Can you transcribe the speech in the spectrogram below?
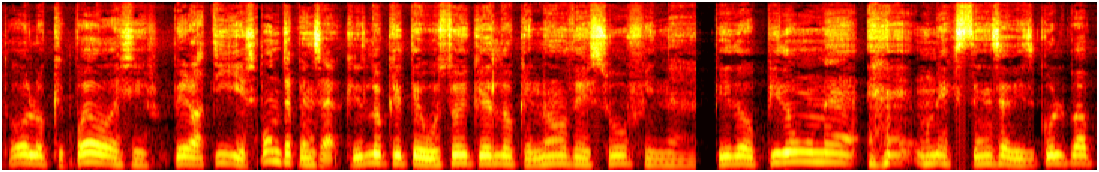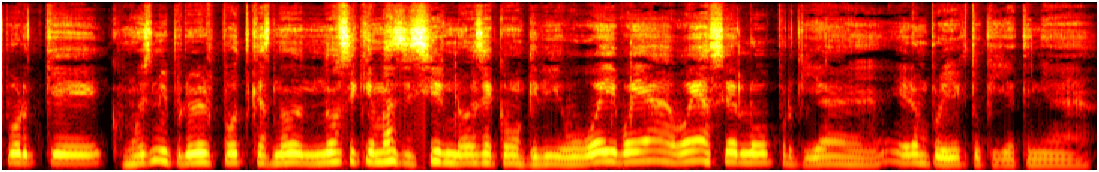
todo lo que puedo decir. Pero a ti es, ponte a pensar, ¿qué es lo que te gustó y qué es lo que no de su final? Pido, pido una, una extensa disculpa porque como es mi primer podcast no, no sé qué más decir, ¿no? O sea, como que digo, güey, voy a, voy a hacerlo porque ya era un proyecto que ya tenía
